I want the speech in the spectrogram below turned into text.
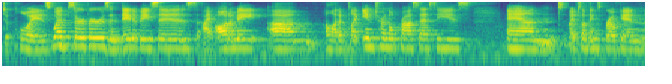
deploys web servers and databases. I automate um, a lot of like internal processes. And if something's broken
